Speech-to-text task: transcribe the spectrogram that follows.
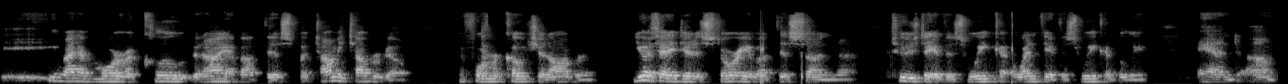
you might have more of a clue than I about this, but Tommy Tuberville, the former coach at Auburn, USA did a story about this on uh, Tuesday of this week, uh, Wednesday of this week, I believe. And um,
